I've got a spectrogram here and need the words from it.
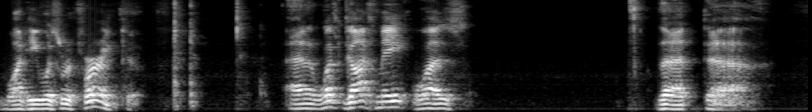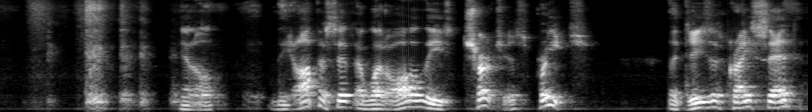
what he was referring to. And what got me was that uh, you know the opposite of what all these churches preach. That Jesus Christ said,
